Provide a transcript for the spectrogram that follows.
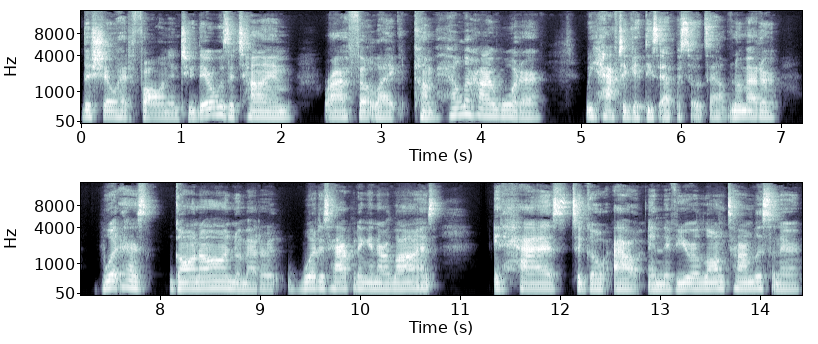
the show had fallen into. There was a time where I felt like, come hell or high water, we have to get these episodes out. No matter what has gone on, no matter what is happening in our lives, it has to go out. And if you're a long-time listener,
